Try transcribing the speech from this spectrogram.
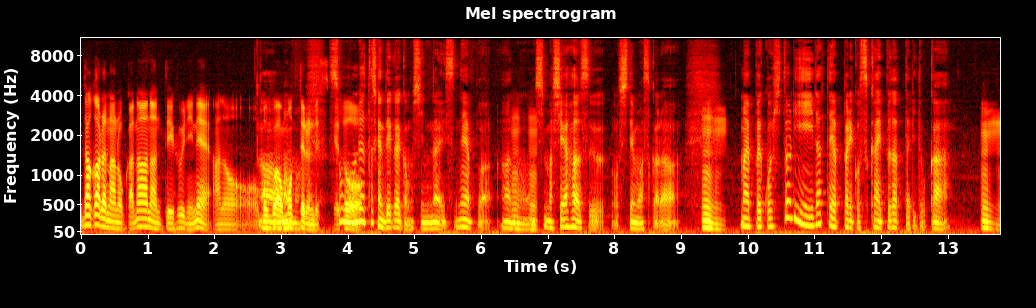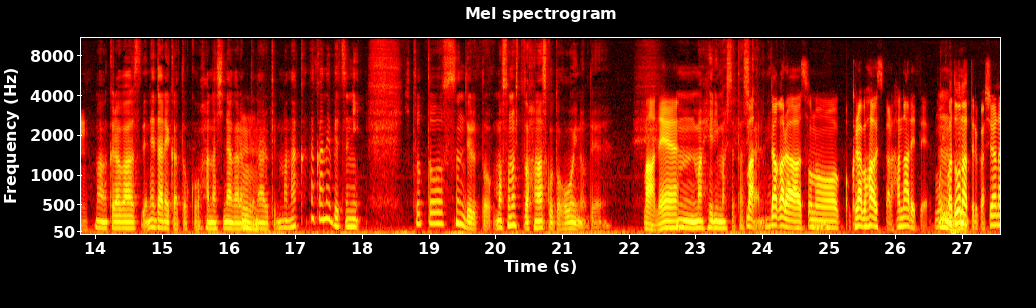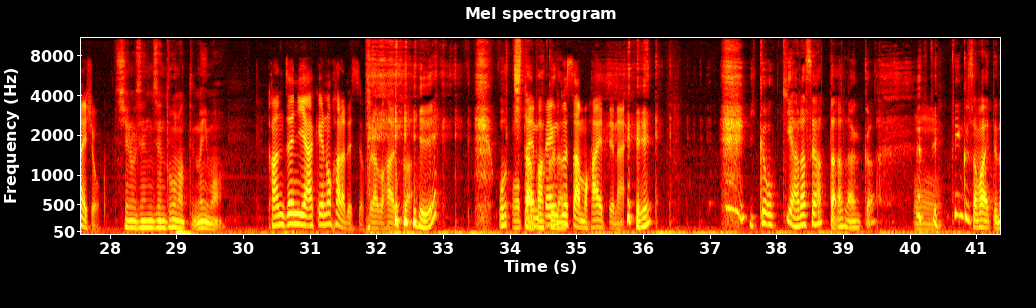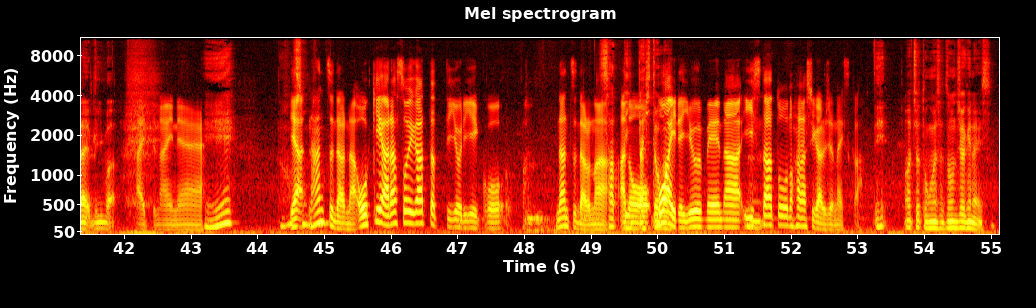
だからなのかななんていうふうにね、あの、僕は思ってるんですけそど。れは確かにでかいかもしれないですね。やっぱ、あの、うんうんしまあ、シェアハウスをしてますから、うん。まあ、やっぱりこう、一人だとやっぱりこう、スカイプだったりとか、うん。まあ、クラブハウスでね、誰かとこう、話しながらみたいなのあるけど、まあ、なかなかね、別に、人と住んでると、まあ、その人と話すことが多いので、まあね。うん、まあ、減りました、確まあかにね。、だから、その、クラブハウスから離れて、もう今どうなってるか知らないでしょ。死ぬ全然どうなってんの、今。完全に焼け野原ですよ、クラブハウスは。え？落ちたペンペン爆弾。草も生えてない。え？一回大きい争いあった？なんか。うん。ペングサも入ってないの？今。生えてないね。え？ー、いや、そなんつうんだろうな、大きい争いがあったっていうより、こう、なんつうんだろうなあのモアイで有名なイースター島の話があるじゃないですか。え、あ、ちょっとごめんなさい、存じ上げないです。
